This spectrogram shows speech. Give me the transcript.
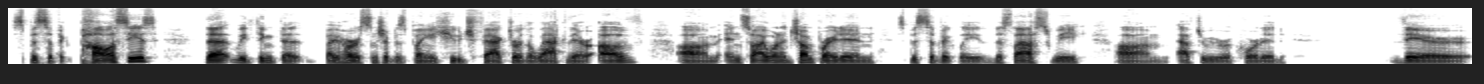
specific policies that we think that bipartisanship is playing a huge factor or the lack thereof. Um and so i want to jump right in specifically this last week um after we recorded there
